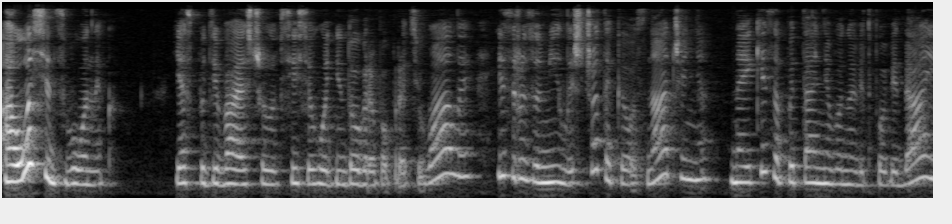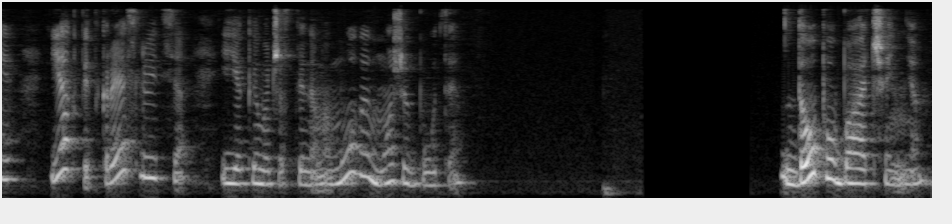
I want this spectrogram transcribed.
А ось і дзвоник. Я сподіваюся, що ви всі сьогодні добре попрацювали і зрозуміли, що таке означення, на які запитання воно відповідає, як підкреслюється і якими частинами мови може бути. До побачення!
